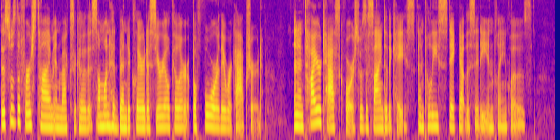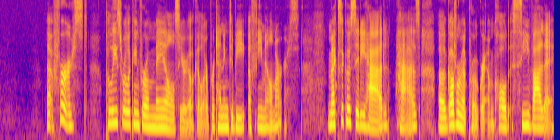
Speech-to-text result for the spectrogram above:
This was the first time in Mexico that someone had been declared a serial killer before they were captured. An entire task force was assigned to the case, and police staked out the city in plain clothes. At first, police were looking for a male serial killer pretending to be a female nurse. Mexico City had, has, a government program called Si Vale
